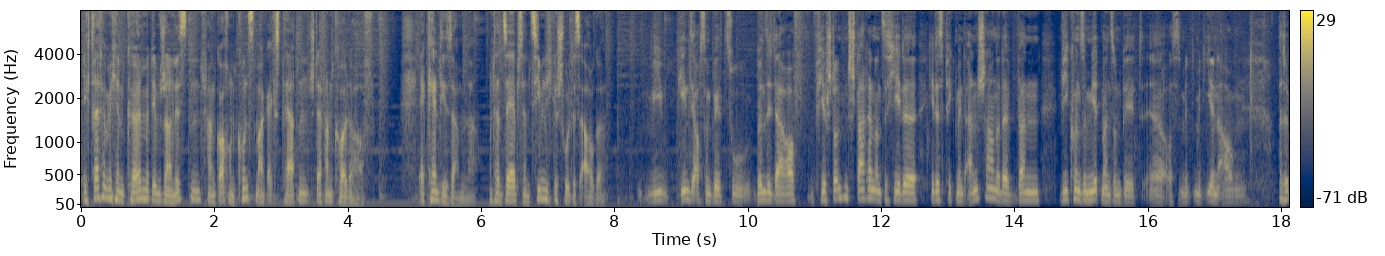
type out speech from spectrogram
Ich treffe mich in Köln mit dem Journalisten, Van Gogh und Kunstmarktexperten Stefan Koldehoff. Er kennt die Sammler und hat selbst ein ziemlich geschultes Auge. Wie gehen Sie auf so ein Bild zu? Würden Sie darauf vier Stunden starren und sich jede, jedes Pigment anschauen? Oder dann, wie konsumiert man so ein Bild äh, aus, mit, mit Ihren Augen? Also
